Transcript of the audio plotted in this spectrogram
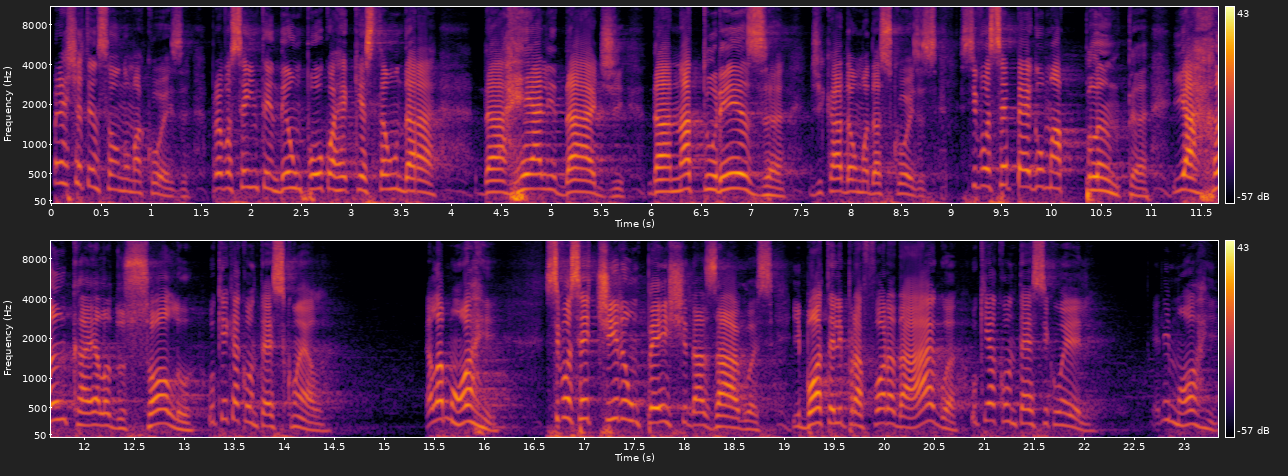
Preste atenção numa coisa, para você entender um pouco a questão da, da realidade, da natureza de cada uma das coisas. Se você pega uma planta e arranca ela do solo, o que, que acontece com ela? Ela morre. Se você tira um peixe das águas e bota ele para fora da água, o que acontece com ele? Ele morre.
